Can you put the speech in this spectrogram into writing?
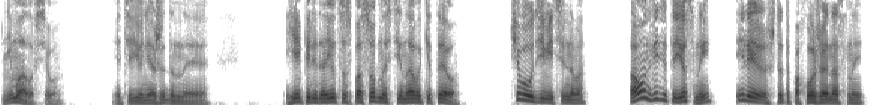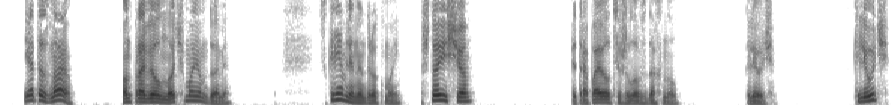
Немало всего. Эти ее неожиданные... Ей передаются способности и навыки Тео. Чего удивительного. А он видит ее сны. Или что-то похожее на сны. Я-то знаю. Он провел ночь в моем доме. Скремлены, друг мой. Что еще? Петропавел тяжело вздохнул. Ключ. Ключ?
